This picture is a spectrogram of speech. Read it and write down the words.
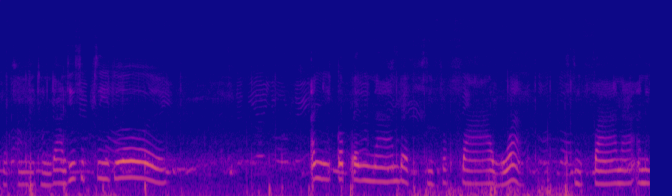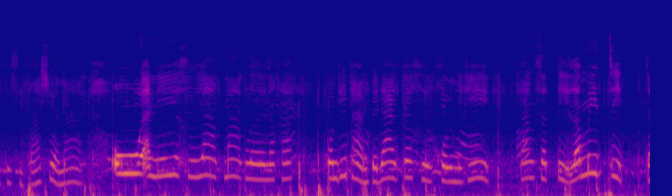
โอเค ถึงด่านที่14เลย อันนี้ก็เป็นน้ำแบบสีฟ้าว้าสีฟ้านะ อันนี้คือสีฟ้าสวยมาก โอ้อันนี้คือยากมากเลยนะคะ คนที่ผ่านไปได้ก็คือคนที่ตั้งสติแล้วมีจิตใจ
